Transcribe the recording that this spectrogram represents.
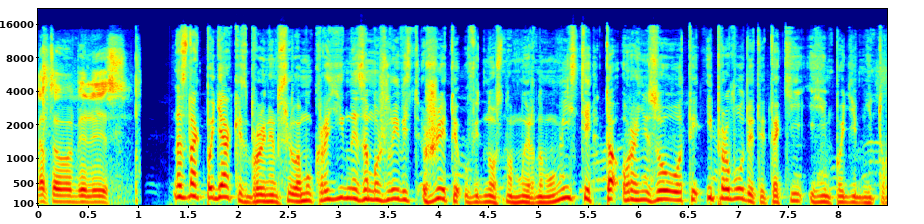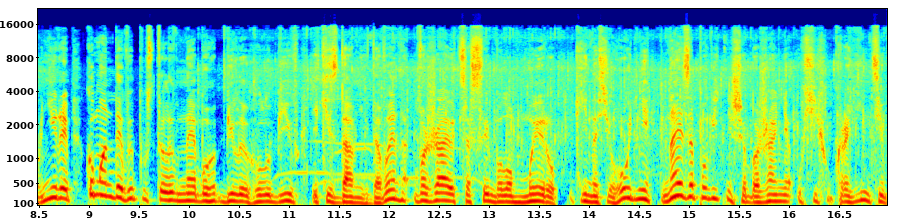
автомобіліст, На знак подяки Збройним силам України за можливість жити у відносно мирному місті та організовувати і проводити такі і їм подібні турніри, команди випустили в небо білих голубів, які з давніх давен вважаються символом миру, який на сьогодні найзаповітніше бажання усіх українців,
